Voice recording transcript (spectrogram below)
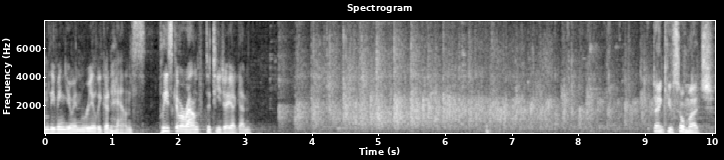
I am leaving you in really good hands. Please give a round to TJ again. Thank you so much.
